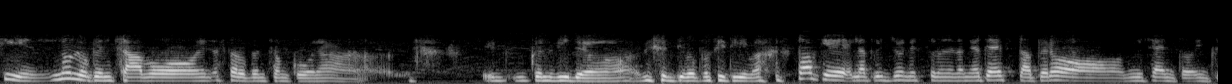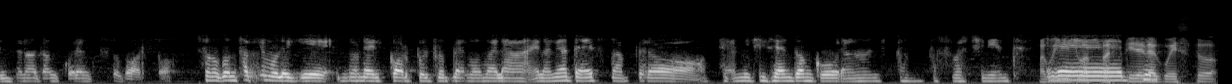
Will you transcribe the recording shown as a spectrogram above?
sì, non lo pensavo, in realtà lo penso ancora. In, in quel video mi sentivo positiva. So che la prigione è solo nella mia testa, però mi sento imprigionata ancora in questo corpo. Sono consapevole che non è il corpo il problema, ma è la, è la mia testa, però eh, mi ci sento ancora, non, posso farci niente. Ma quindi tu a Eh, partire per- da questo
